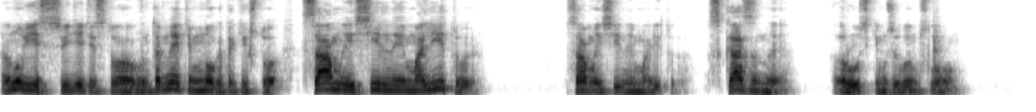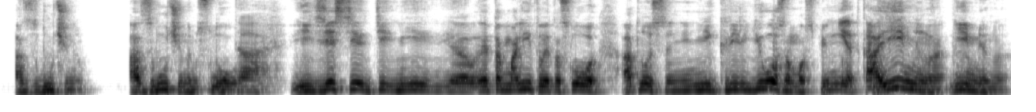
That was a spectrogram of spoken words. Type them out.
ну, есть свидетельства в интернете много таких, что самые сильные молитвы, самые сильные молитвы, сказанные русским живым словом, озвученным, озвученным словом. Да. И здесь те, те, не, эта молитва, это слово относится не, не к религиозному аспекту, Нет, а именно, да. именно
